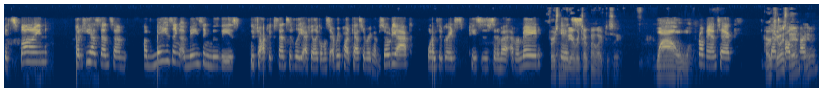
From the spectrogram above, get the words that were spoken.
It's fine, but he has done some amazing, amazing movies. We've talked extensively. I feel like almost every podcast I bring up Zodiac, one of the greatest pieces of cinema ever made. First movie I It's- ever took my wife to see. Wow. Romantic. Hard That's choice, probably man. our- Hey, man.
